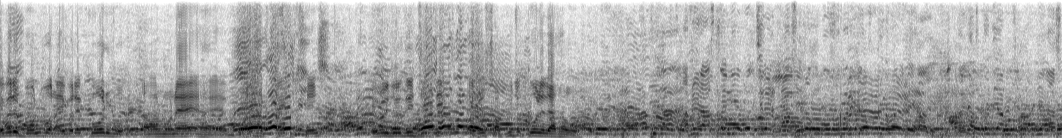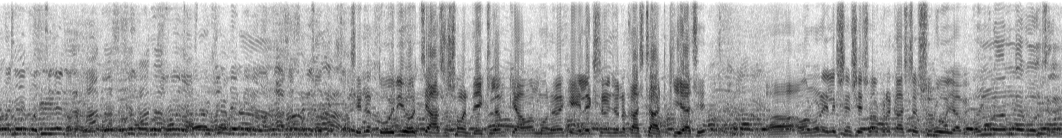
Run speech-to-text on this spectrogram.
এবারে বলব না এবারে করব। আমার মনে হয় হ্যাঁ, বলার শেষ। এবারে যদি সবকিছু সব কিছু করে দেখাবো। আপনি রাস্তা নিয়ে বলছিলেন পাঁচটা পুরসভার রাস্তা করে বেহাল। ওই রাস্তা দিয়ে আপনি আপনি রাস্তা নিয়ে বলছিলেন হাত আসছে, পুরসভার রাস্তা ছিল বেহাল। আপনি আসার সময় চলছেন। সেটা তৈরি হচ্ছে আসার সময় দেখলাম কি আমার মনে হয় কি ইলেকশনের জন্য কাজটা আটকিয়ে আছে। আমার মনে হয় ইলেকশন শেষ হওয়ার পরে কাজটা শুরু হয়ে যাবে। উন্নয়ন নিয়ে বলছিলেন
